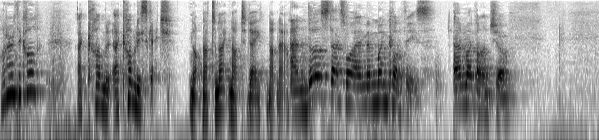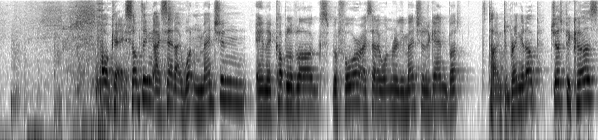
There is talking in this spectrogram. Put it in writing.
What are they called? A comedy, a comedy sketch. No, not tonight, not today, not now. And thus, that's why I'm in my comfies and my poncho. Okay, something I said I wouldn't mention in a couple of vlogs before. I said I wouldn't really mention it again, but it's time to bring it up. Just because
